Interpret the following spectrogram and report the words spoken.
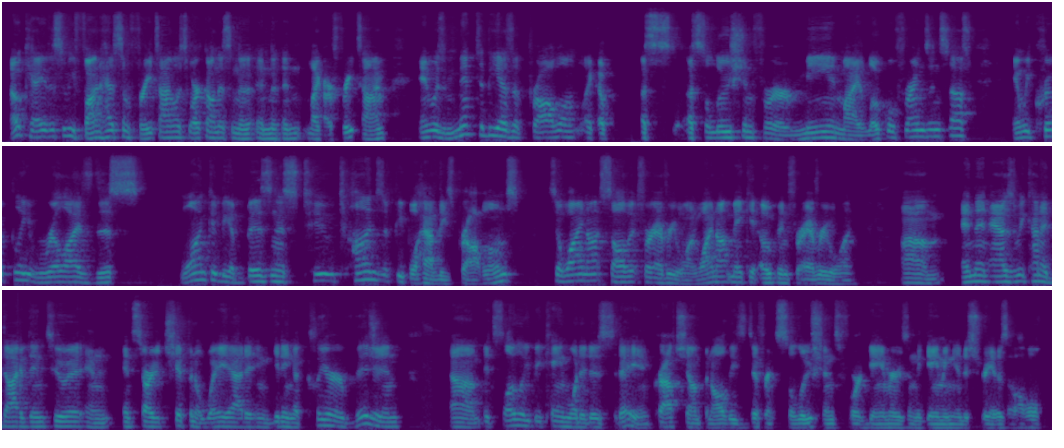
okay, this would be fun. Have some free time. Let's work on this in, the, in, the, in like our free time. And it was meant to be as a problem, like a, a, a solution for me and my local friends and stuff. And we quickly realized this one could be a business, two, tons of people have these problems. So why not solve it for everyone? Why not make it open for everyone? Um, and then as we kind of dived into it and, and started chipping away at it and getting a clearer vision, um, it slowly became what it is today in Crouch Jump and all these different solutions for gamers and the gaming industry as a whole.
